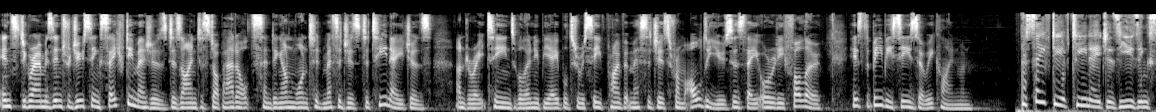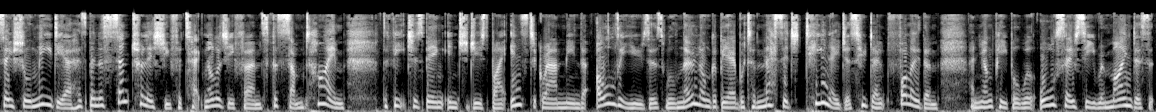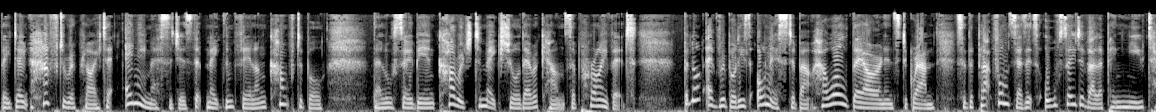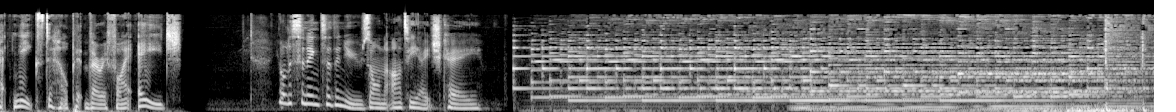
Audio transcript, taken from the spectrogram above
Instagram is introducing safety measures designed to stop adults sending unwanted messages to teenagers. Under 18s will only be able to receive private messages from older users they already follow. Here's the BBC's Zoe Kleinman. The safety of teenagers using social media has been a central issue for technology firms for some time. The features being introduced by Instagram mean that older users will no longer be able to message teenagers who don't follow them, and young people will also see reminders that they don't have to reply to any messages that make them feel uncomfortable. They'll also be encouraged to make sure their accounts are private. But not everybody's honest about how old they are on Instagram, so the platform says it's also developing new techniques to help it verify age. You're listening to the news on RTHK.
